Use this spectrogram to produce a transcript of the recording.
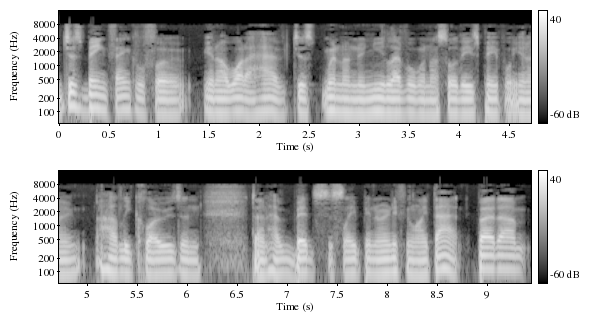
just being thankful for, you know, what I have just went on a new level when I saw these people, you know, hardly clothes and don't have beds to sleep in or anything like that. But, um,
